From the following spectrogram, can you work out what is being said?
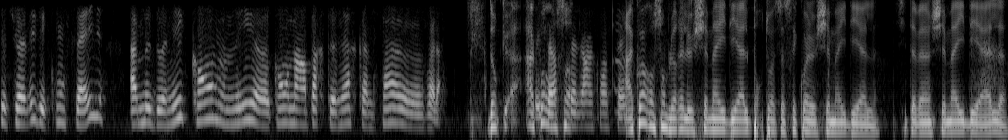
si tu avais des conseils à me donner quand on est euh, quand on a un partenaire comme ça, euh, voilà. Donc à quoi, ça, à ressemblerait le schéma idéal pour toi? Ce serait quoi le schéma idéal? Si tu avais un schéma idéal,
